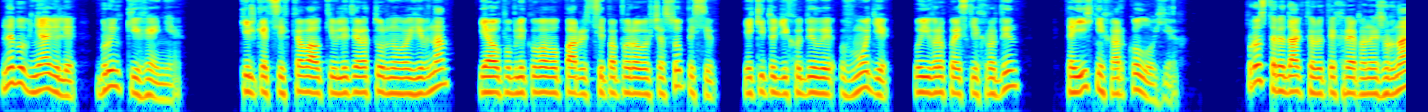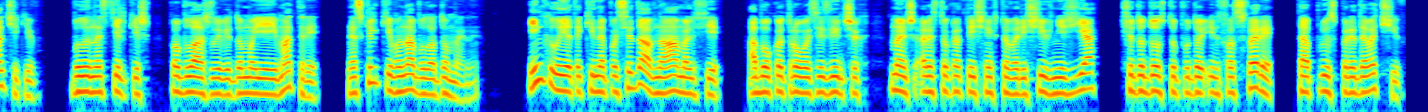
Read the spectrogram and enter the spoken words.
небубнявілі бруньки генія. Кілька цих кавалків літературного гівна я опублікував у парочці паперових часописів, які тоді ходили в моді у європейських родин та їхніх аркологіях. Просто редактори тих репаних журнальчиків були настільки ж поблажливі до моєї матері, наскільки вона була до мене. Інколи я таки не посідав на Амальфі або котрогось із інших менш аристократичних товаришів, ніж я, щодо доступу до інфосфери та плюс передавачів,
